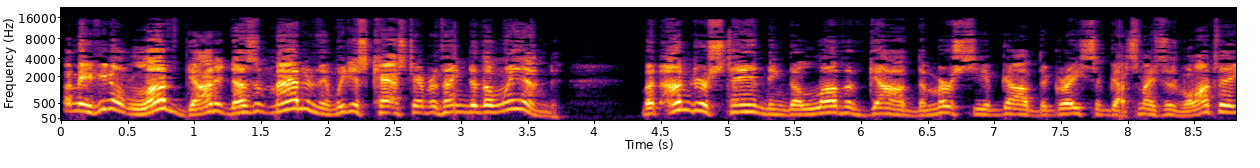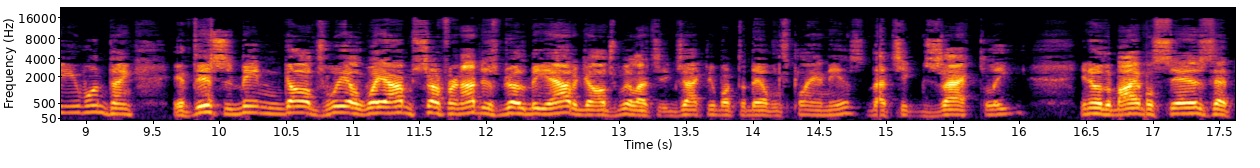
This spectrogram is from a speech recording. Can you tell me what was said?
I mean, if you don't love God, it doesn't matter then. We just cast everything to the wind. But understanding the love of God, the mercy of God, the grace of God. Somebody says, well, I'll tell you one thing. If this is been God's will, the way I'm suffering, I'd just rather be out of God's will. That's exactly what the devil's plan is. That's exactly. You know, the Bible says that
